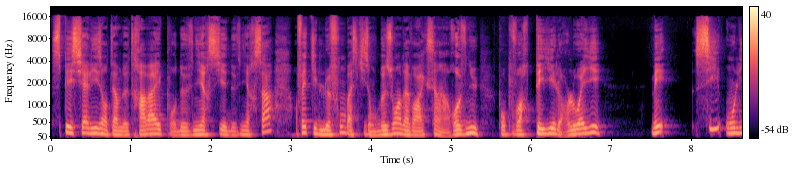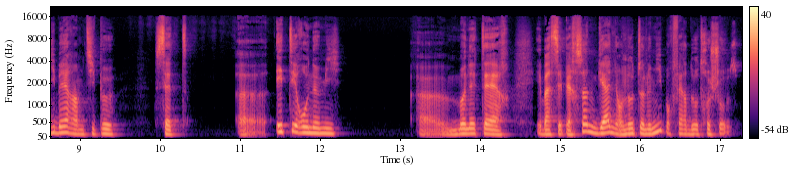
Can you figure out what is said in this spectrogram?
spécialisent en termes de travail pour devenir ci et devenir ça, en fait, ils le font parce qu'ils ont besoin d'avoir accès à un revenu pour pouvoir payer leur loyer. Mais si on libère un petit peu cette euh, hétéronomie euh, monétaire, et eh ben ces personnes gagnent en autonomie pour faire d'autres choses.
